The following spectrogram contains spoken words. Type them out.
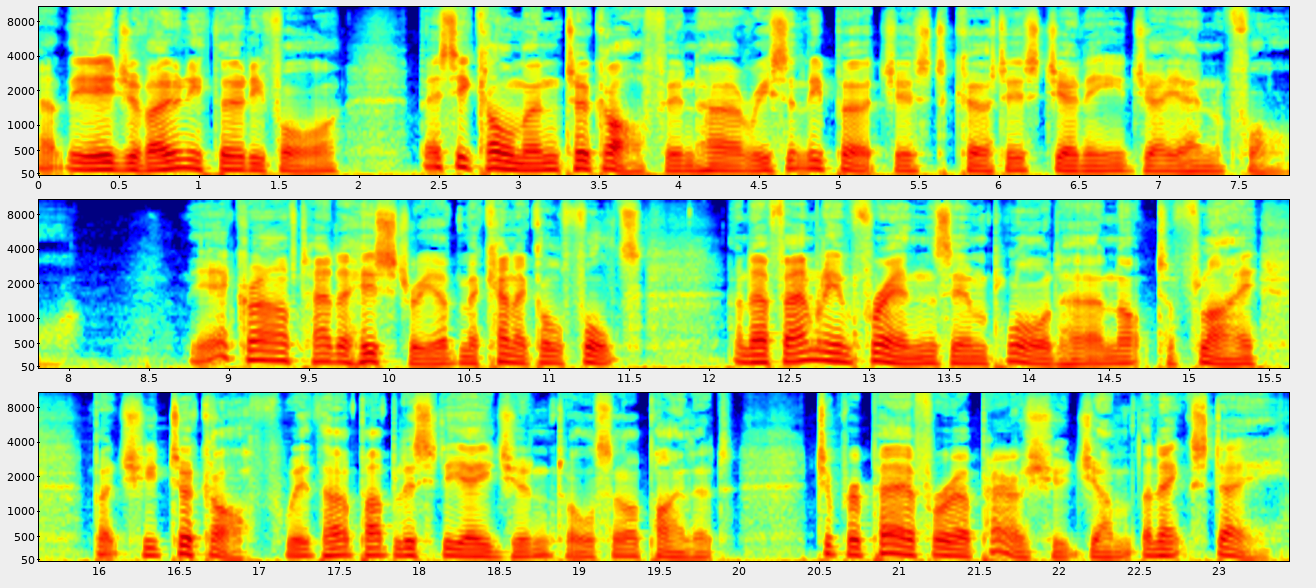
at the age of only 34, Bessie Coleman took off in her recently purchased Curtiss Jenny JN4. The aircraft had a history of mechanical faults, and her family and friends implored her not to fly, but she took off with her publicity agent, also a pilot, to prepare for a parachute jump the next day.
